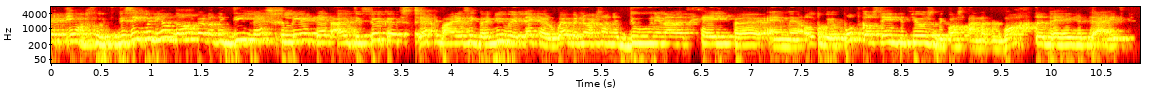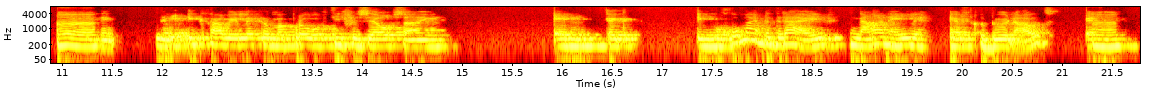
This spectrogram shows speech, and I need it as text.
ja, goed. Dus ik ben heel dankbaar dat ik die les geleerd heb uit de fuck-ups, zeg maar. Dus ik ben nu weer lekker webinars aan het doen en aan het geven. En uh, ook weer podcast-interviews, want ik was aan het wachten de hele tijd. Uh. Ik denk, nee, ik ga weer lekker mijn proactieve zelf zijn. En kijk, ik begon mijn bedrijf na een hele heftige burn-out. En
